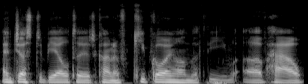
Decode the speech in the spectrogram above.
and just to be able to kind of keep going on the theme of how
